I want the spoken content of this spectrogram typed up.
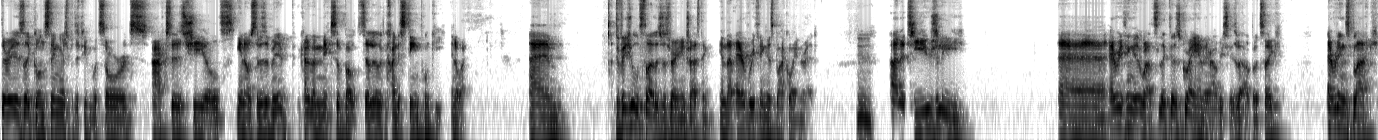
there is like gunslingers, but there's people with swords, axes, shields. You know, so there's a bit, kind of a mix of both. It's a little kind of steampunky in a way. Um, the visual style is just very interesting in that everything is black, white, and red Mm. and it's usually uh, everything. Well, it's like there's grey in there, obviously as well, but it's like everything's black,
